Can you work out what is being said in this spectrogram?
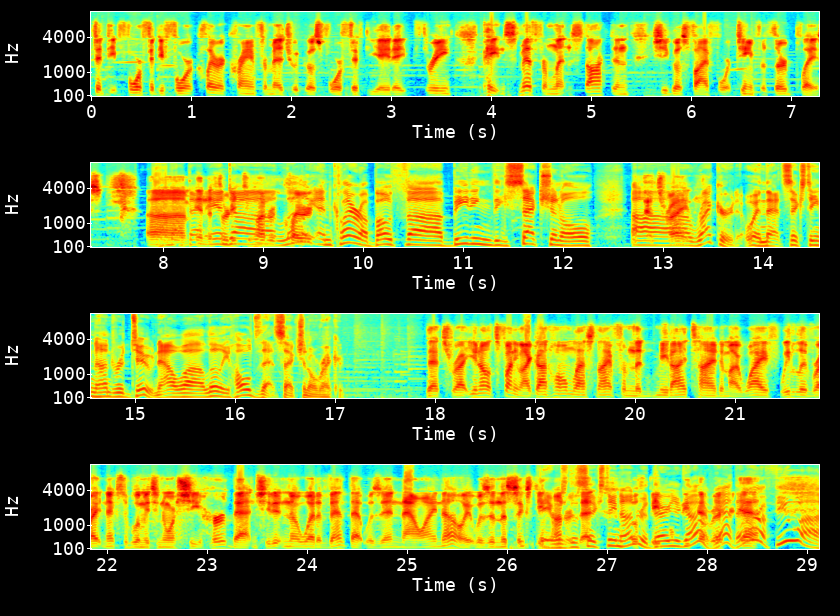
50, 454. Clara Crane from Edgewood goes 458.83. Peyton Smith from Linton Stockton she goes 514 for third place. Um, in the And, 3200, uh, Clara, Lily and Clara both uh, beating the sectional uh, right. record in that 1600 too. Now uh, Lily holds that sectional record. That's right. You know, it's funny. I got home last night from the meet I time to my wife. We live right next to Bloomington North. She heard that and she didn't know what event that was in. Now I know it was in the 1600. It was the That- 1600. There you go. Yeah, there were a few uh,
